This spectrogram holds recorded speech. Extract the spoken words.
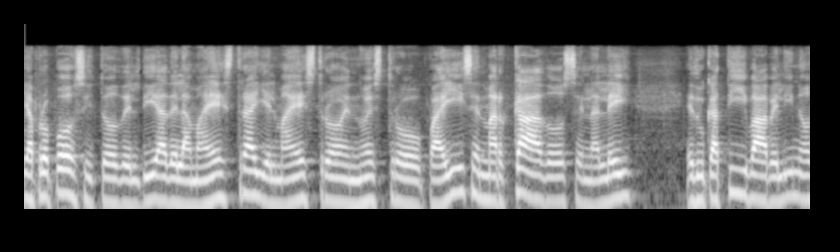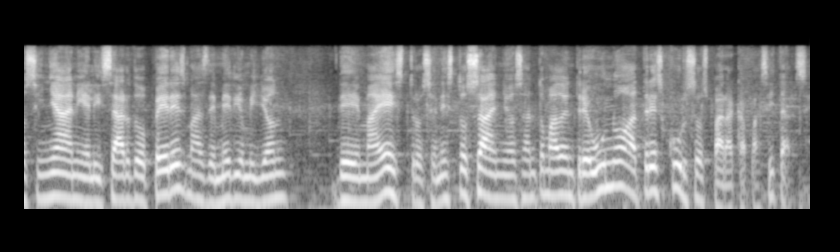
Y a propósito del Día de la Maestra y el Maestro en nuestro país, enmarcados en la ley educativa Abelino Siñani y Elizardo Pérez, más de medio millón de maestros en estos años han tomado entre uno a tres cursos para capacitarse.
